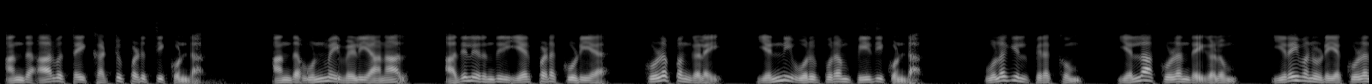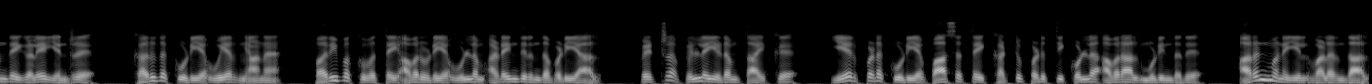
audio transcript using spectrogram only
அந்த ஆர்வத்தை கட்டுப்படுத்தி கொண்டார். அந்த உண்மை வெளியானால் அதிலிருந்து ஏற்படக்கூடிய குழப்பங்களை எண்ணி ஒரு புறம் பீதி கொண்டார். உலகில் பிறக்கும் எல்லா குழந்தைகளும் இறைவனுடைய குழந்தைகளே என்று கருதக்கூடிய உயர் ஞான பரிபக்குவத்தை அவருடைய உள்ளம் அடைந்திருந்தபடியால் பெற்ற பிள்ளையிடம் தாய்க்கு ஏற்படக்கூடிய பாசத்தை கட்டுப்படுத்தி கொள்ள அவரால் முடிந்தது. அரண்மனையில் வளர்ந்தால்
